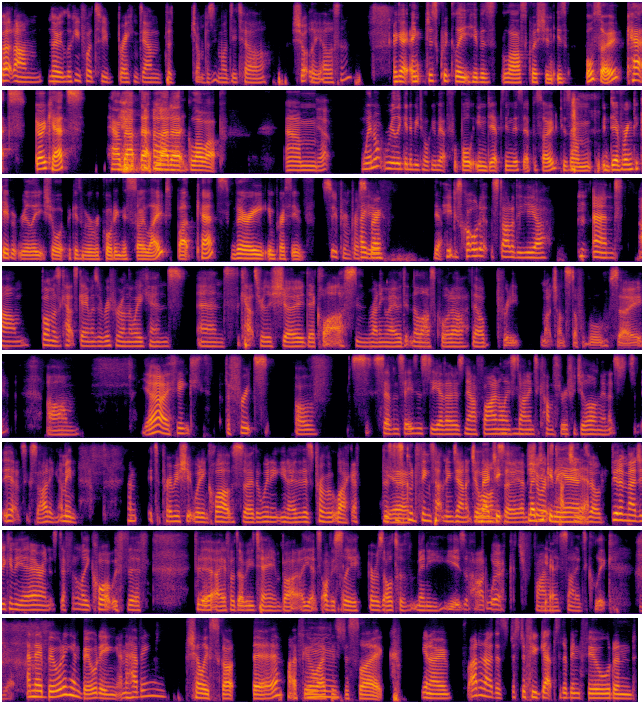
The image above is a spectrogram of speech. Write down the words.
But um, no, looking forward to breaking down the jumpers in more detail shortly, Alison. Okay, and just quickly, Hiba's last question is also cats. Go cats. How about that ladder glow up? Um, Yep. We're not really going to be talking about football in depth in this episode because I'm endeavoring to keep it really short because we were recording this so late. But cats, very impressive. Super impressive. I agree. Yeah. He was called at the start of the year, and um, Bombers Cats game was a ripper on the weekends, and the Cats really showed their class in running away with it in the last quarter. They were pretty much unstoppable. So, um, yeah, I think the fruits of s- seven seasons together is now finally Mhm. starting to come through for Geelong, and it's yeah, it's exciting. I mean, And- it's a premiership winning club, so the winning, you know, there's probably like a there's just good things happening down at Geelong. Magic- so I'm magic sure it's in the air. as well. Bit of magic in the air, and it's definitely caught with the the AFLW team. But uh, yeah, it's obviously a result of many years of hard work. It's finally starting to click. Yeah. And they're building and building and having Shelley Scott there, I feel like Mm. is just like, you know, I don't know, there's just a few gaps that have been filled and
